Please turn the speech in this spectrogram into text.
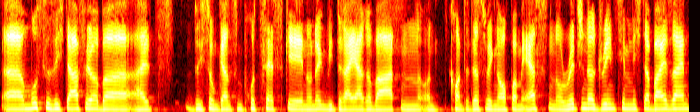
äh, musste sich dafür aber halt durch so einen ganzen Prozess gehen und irgendwie drei Jahre warten und konnte deswegen auch beim ersten Original Dream Team nicht dabei sein.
